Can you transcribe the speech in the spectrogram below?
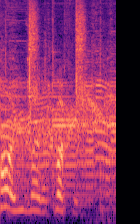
Oh, you motherfucker.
